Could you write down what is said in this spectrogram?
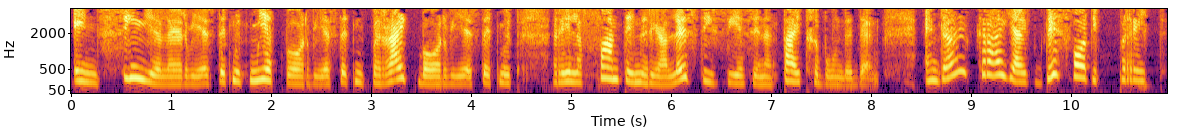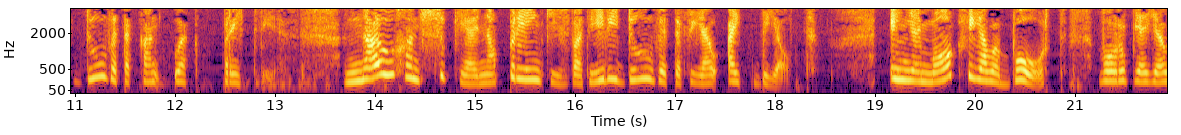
en singular wees, dit moet meetbaar wees, dit moet bereikbaar wees, dit moet relevant en realisties wees en 'n tydgebonde ding. En dan kry jy dis waar die pret doelwitte kan ook pret wees. Nou gaan soek jy na prentjies wat hierdie doelwitte vir jou uitbeeld. En jy maak vir jou 'n bord waarop jy jou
